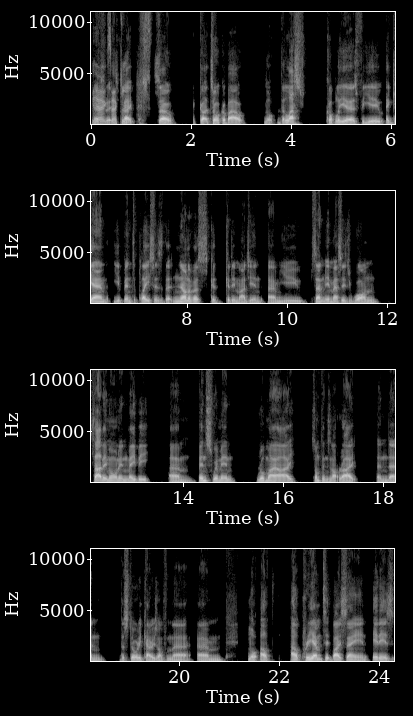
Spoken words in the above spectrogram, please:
yeah, exactly. Right. So I got to talk about look, the last couple of years for you, again, you've been to places that none of us could could imagine. Um, you sent me a message one Saturday morning, maybe. Um, been swimming, rubbed my eye, something's not right, and then the story carries on from there. Um, look, I'll I'll preempt it by saying it is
